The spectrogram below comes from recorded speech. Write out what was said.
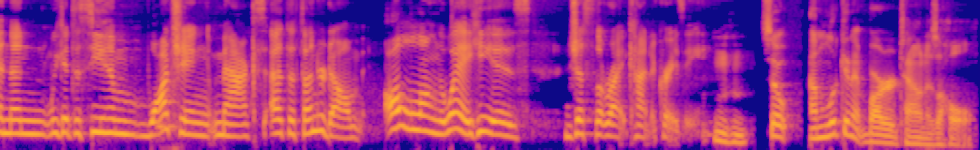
And then we get to see him watching Max at the Thunderdome. All along the way, he is just the right kind of crazy. Mm-hmm. So I'm looking at Bartertown as a whole,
